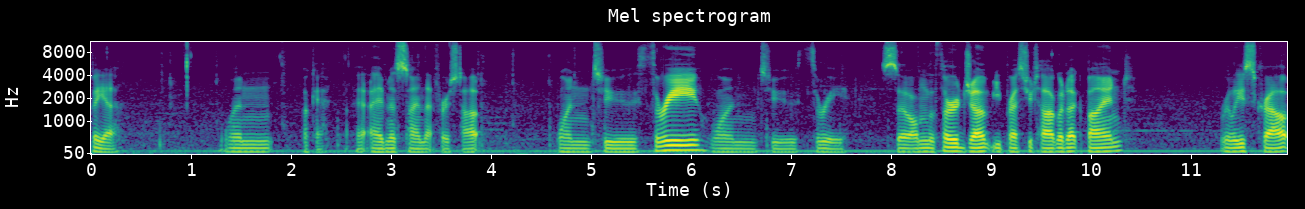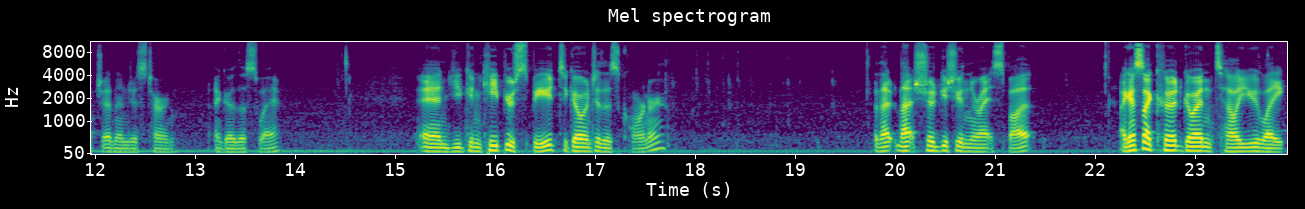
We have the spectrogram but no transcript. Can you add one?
But yeah. One, okay. I, I mistimed that first hop. One, two, three, one, two, three. So on the third jump, you press your toggle duck bind, release crouch, and then just turn and go this way. And you can keep your speed to go into this corner that that should get you in the right spot. I guess I could go ahead and tell you like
